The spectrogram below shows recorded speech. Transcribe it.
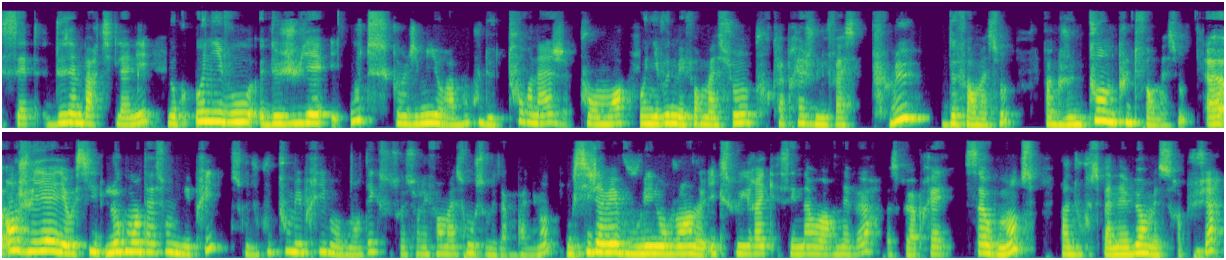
cette deuxième partie de l'année, donc au niveau de juillet et août, comme j'ai mis, il y aura beaucoup de tournages pour moi au niveau de mes formations pour qu'après je ne fasse plus de formation enfin que je ne tourne plus de formation. Euh, en juillet, il y a aussi l'augmentation de mes prix, parce que du coup, tous mes prix vont augmenter, que ce soit sur les formations ou sur mes accompagnements. Donc, si jamais vous voulez nous rejoindre, X ou Y, c'est now or never, parce qu'après, ça augmente. Enfin, du coup, c'est pas never, mais ce sera plus cher.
